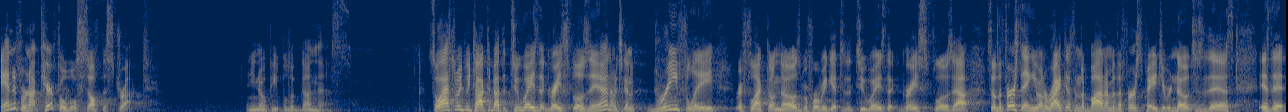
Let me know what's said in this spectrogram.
and if we're not careful, we'll self destruct. And you know, people have done this. So last week we talked about the two ways that grace flows in. I'm just going to briefly reflect on those before we get to the two ways that grace flows out. So the first thing you want to write this on the bottom of the first page of your notes is this is that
